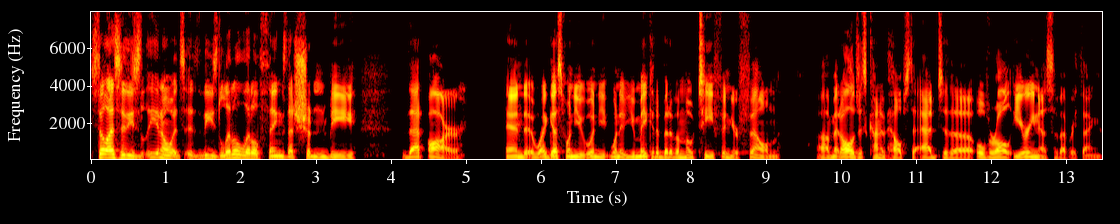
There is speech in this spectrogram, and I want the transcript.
Still to these, you know, it's, it's these little little things that shouldn't be that are. And uh, I guess when you when you when it, you make it a bit of a motif in your film, um, it all just kind of helps to add to the overall eeriness of everything.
